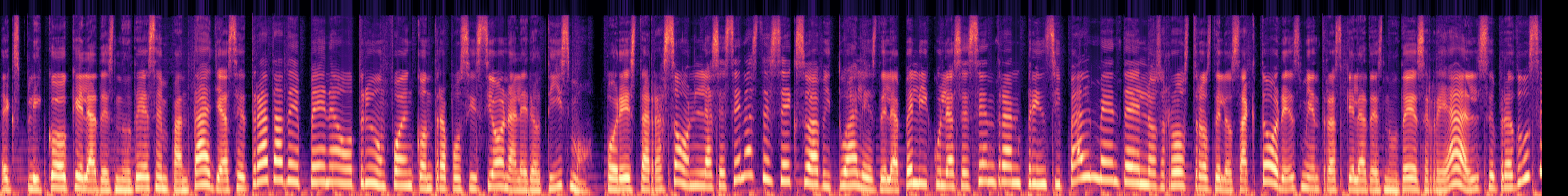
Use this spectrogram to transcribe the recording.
Explicó que la desnudez en pantalla se trata de pena o triunfo en contraposición al erotismo. Por esta razón, las escenas de sexo habituales de la película se centran principalmente en los rostros de los actores, mientras que la desnudez real se produce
